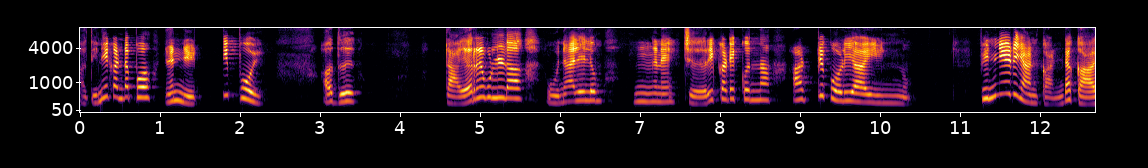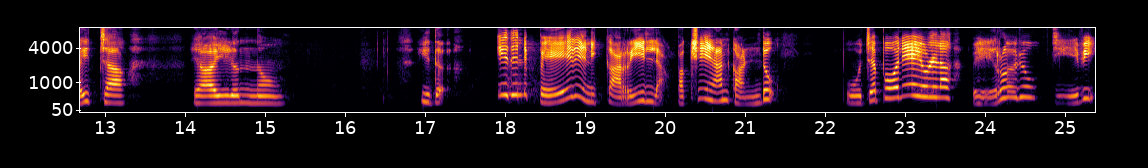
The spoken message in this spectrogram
അതിനെ കണ്ടപ്പോൾ ഞാൻ ഞെട്ടിപ്പോയി. അത് ടയറുള്ള ഊനാലിലും ഇങ്ങനെ ചേറിക്കടക്കുന്ന അടിപൊളിയായിരുന്നു. പിന്നീട് ഞാൻ കണ്ട കാഴ്ച ആയിരുന്നു ഇത് ഇതിന്റെ പേര് എനിക്കറിയില്ല. പക്ഷേ ഞാൻ കണ്ടു. പൂച്ച പോലെയുള്ള വേറൊരു ജീവി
